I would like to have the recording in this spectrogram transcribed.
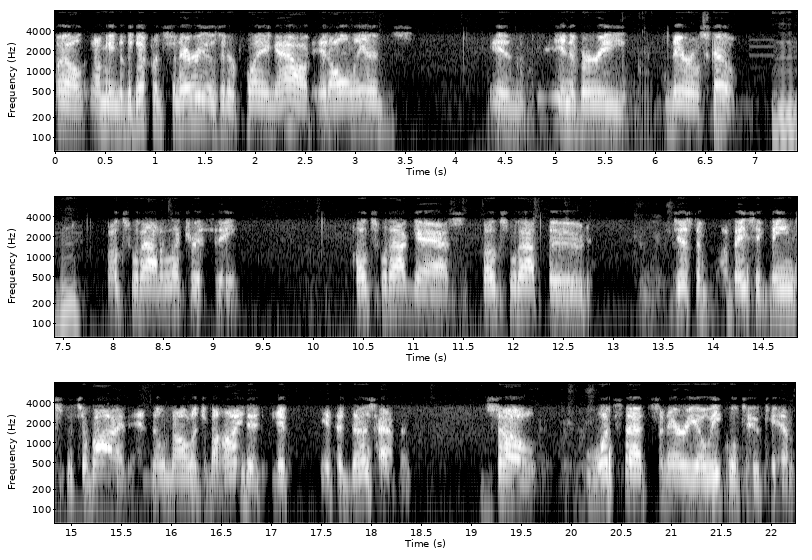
Well, I mean, the different scenarios that are playing out, it all ends in in a very narrow scope. Mm-hmm. Folks without electricity, folks without gas, folks without food, just a, a basic means to survive, and no knowledge behind it if if it does happen. So, what's that scenario equal to, Kim?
